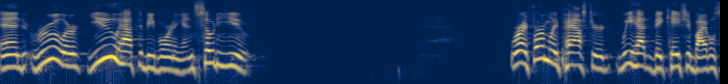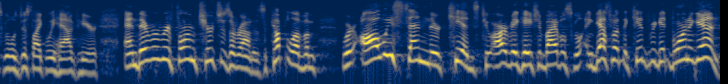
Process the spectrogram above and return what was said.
and ruler, you have to be born again, and so do you. Where I formerly pastored, we had vacation Bible schools just like we have here. And there were Reformed churches around us. A couple of them would always send their kids to our vacation Bible school. And guess what? The kids would get born again.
